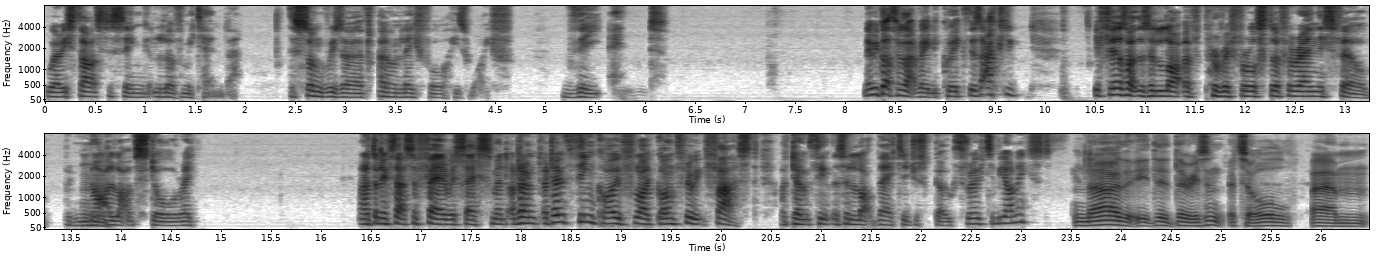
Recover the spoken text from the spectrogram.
where he starts to sing Love Me Tender, the song reserved only for his wife. The end. Now we got through that really quick. There's actually, it feels like there's a lot of peripheral stuff around this film, but not mm-hmm. a lot of story. And I don't know if that's a fair assessment. I don't. I don't think I've like gone through it fast. I don't think there's a lot there to just go through. To be honest. No, th- th- there isn't at all. Um,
